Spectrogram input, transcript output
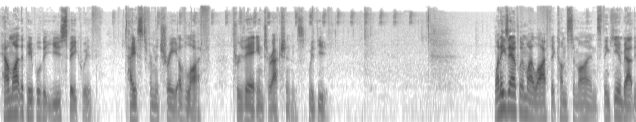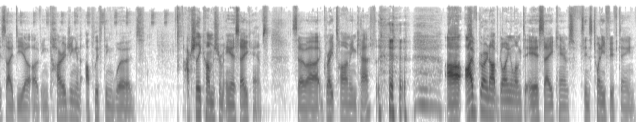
How might the people that you speak with taste from the tree of life through their interactions with you? One example in my life that comes to mind, thinking about this idea of encouraging and uplifting words, actually comes from ESA camps. So uh, great timing, Kath. uh, I've grown up going along to ESA camps since 2015,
